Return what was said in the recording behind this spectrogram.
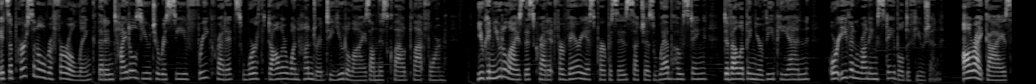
It's a personal referral link that entitles you to receive free credits worth $100 to utilize on this cloud platform. You can utilize this credit for various purposes such as web hosting, developing your VPN, or even running stable diffusion. All right, guys,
